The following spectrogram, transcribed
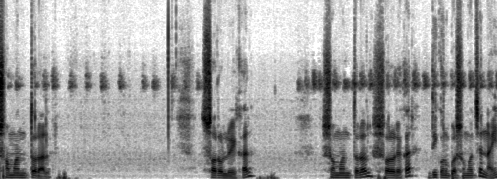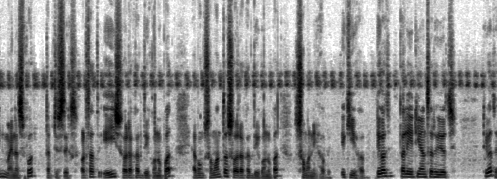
সমান্তরাল সরলরেখার সমান্তরাল সরলরেখার দিক অনুপাত সমান হচ্ছে nine minus four thirty six অর্থাৎ এই সররেখার দিক অনুপাত এবং সমান্তর সররেখার দিক অনুপাত সমানই হবে। একই হবে? ঠিক আছে? তাহলে এটি অ্যান্সার হয়ে যাচ্ছে। ঠিক আছে?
